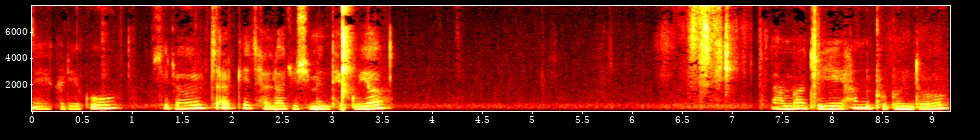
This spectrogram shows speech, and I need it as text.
네, 그리고 실을 짧게 잘라주시면 되고요. 나머지 한 부분도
